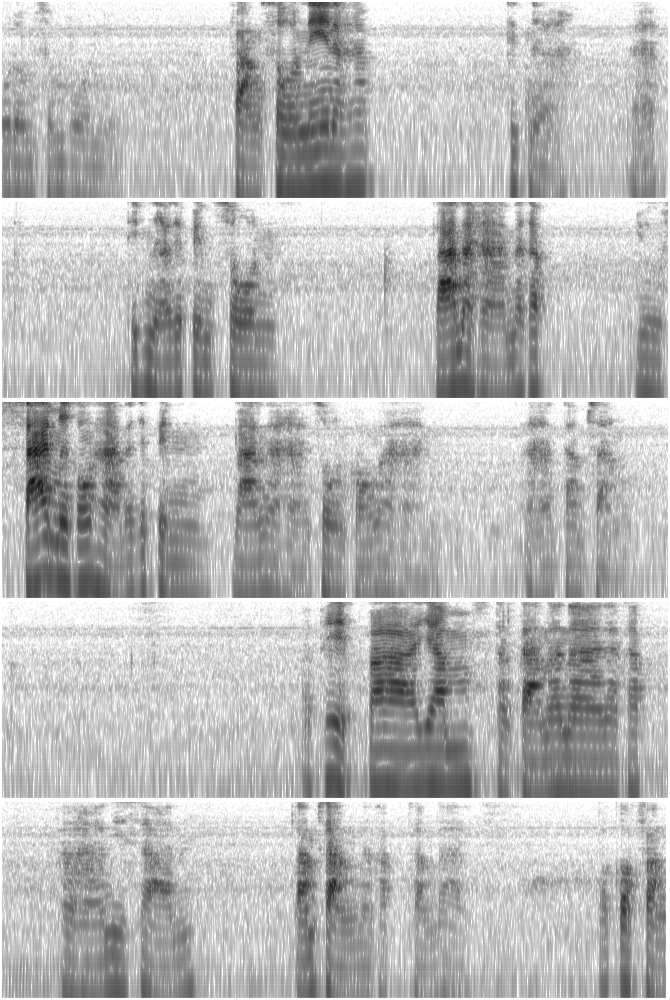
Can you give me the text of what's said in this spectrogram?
อุดมสมบูรณ์อยู่ ฝั่งโซนนี้นะครับ ทิศเหนือนะฮะทิศเหนือจะเป็นโซนร้านอาหารนะครับ อยู่ซ้ายมือของหาดน่าจะเป็นร้านอาหารโซนของอาหาร อาหารตามสั่ง ประเภทปลายำต่างๆ นานานะครับ อาหารอีสานตามสั่งนะครับสั่งได้ แล้วก็ฝั่ง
